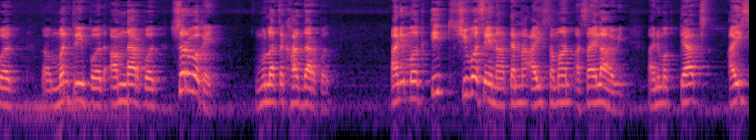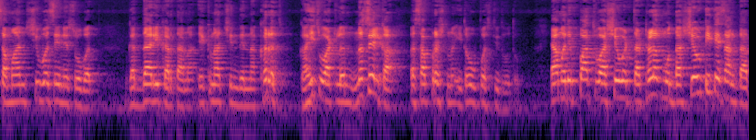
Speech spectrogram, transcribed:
पद मंत्रीपद आमदार पद सर्व काही मुलाचं खासदार पद आणि मग तीच शिवसेना त्यांना आई समान असायला हवी. आणि मग त्याच आई समान शिवसेनेसोबत गद्दारी करताना एकनाथ शिंदेंना खरंच काहीच वाटलं नसेल का असा प्रश्न इथं उपस्थित होतो. यामध्ये पाचवा शेवटचा ठळक मुद्दा शेवटी ते सांगतात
